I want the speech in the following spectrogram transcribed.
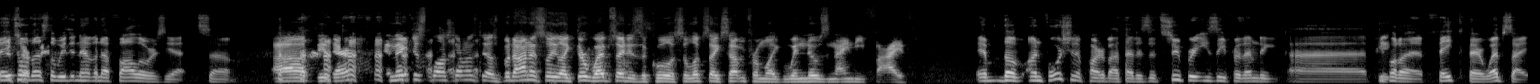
they told us that we didn't have enough followers yet. So uh, there, and they just lost out on sales. But honestly, like their website is the coolest. It looks like something from like Windows ninety five. The unfortunate part about that is it's super easy for them to uh, people to fake their website.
